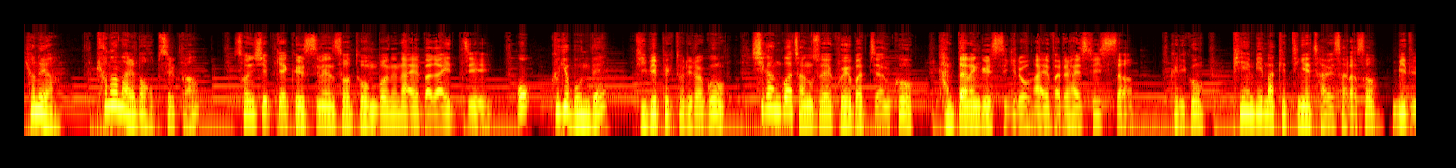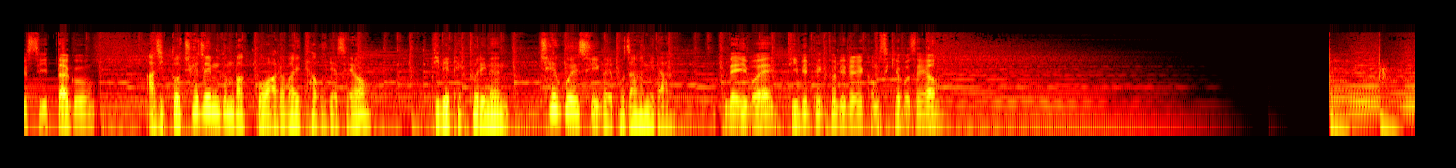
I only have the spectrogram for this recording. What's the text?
현우야, 편한 알바 없을까? 손쉽게 글 쓰면서 돈 버는 알바가 있지. 어? 그게 뭔데? DB팩토리라고 시간과 장소에 구애받지 않고 간단한 글쓰기로 알바를 할 수 있어. 그리고 PNB 마케팅의 자회사라서 믿을 수 있다고. 아직도 최저임금 받고 아르바이트하고 계세요? DB팩토리는 최고의 수익을 보장합니다. 네이버에 DB팩토리를 검색해 보세요.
